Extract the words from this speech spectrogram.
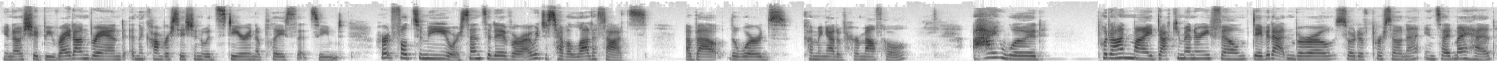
you know, she would be right on brand and the conversation would steer in a place that seemed hurtful to me or sensitive, or I would just have a lot of thoughts about the words coming out of her mouth hole. I would put on my documentary film, David Attenborough sort of persona inside my head.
